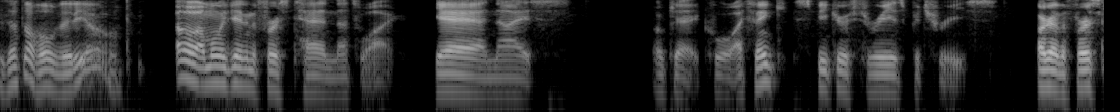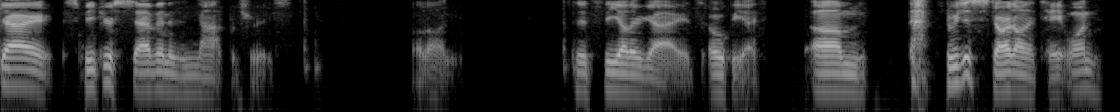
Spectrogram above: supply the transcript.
Is that the whole video? Oh, I'm only getting the first 10. That's why. Yeah, nice. Okay, cool. I think speaker three is Patrice. Okay, the first guy, speaker seven is not Patrice. Hold on. It's the other guy. It's Opie, I think. Um, can we just start on a Tate one?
